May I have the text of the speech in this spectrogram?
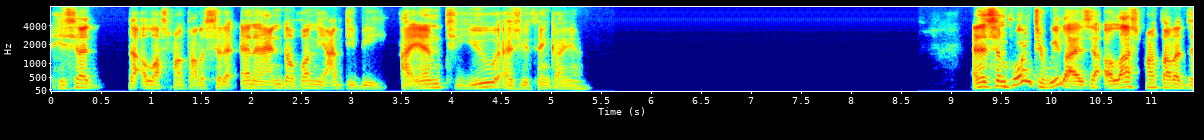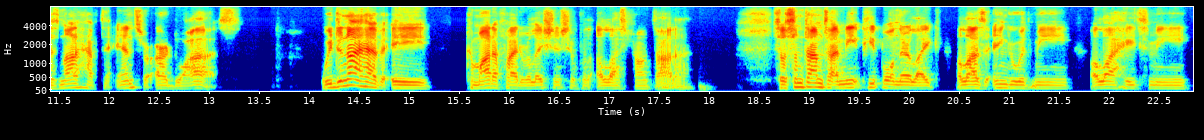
he said, that Allah subhanahu wa ta'ala said, Ana inda dhanni abdi. I am to you as you think I am. And it's important to realize that Allah subhanahu wa ta'ala does not have to answer our du'as. We do not have a commodified relationship with Allah subhanahu wa ta'ala. So sometimes I meet people and they're like, Allah's angry with me, Allah hates me,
